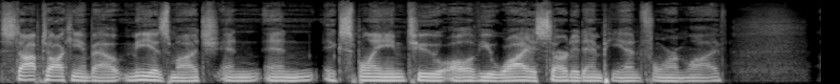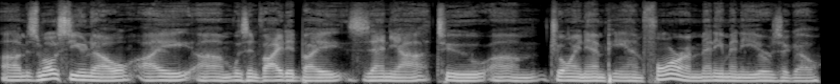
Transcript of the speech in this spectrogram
stop talking about me as much and and explain to all of you why I started MPN Forum Live. Um, as most of you know, I um, was invited by Zhenya to um, join MPN Forum many many years ago,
